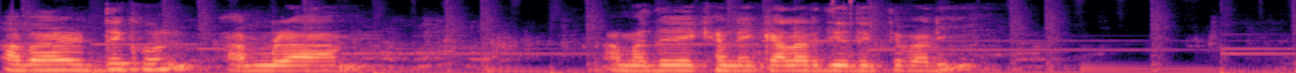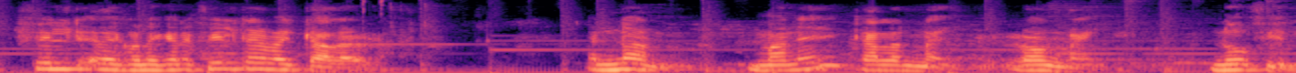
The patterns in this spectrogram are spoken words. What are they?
আবার দেখুন আমরা আমাদের এখানে কালার দিয়ে দেখতে পারি। ফিল্টার দেখুন এখানে ফিল্টার বাই কালার নান মানে কালার নাই রং নাই। নো ফিল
